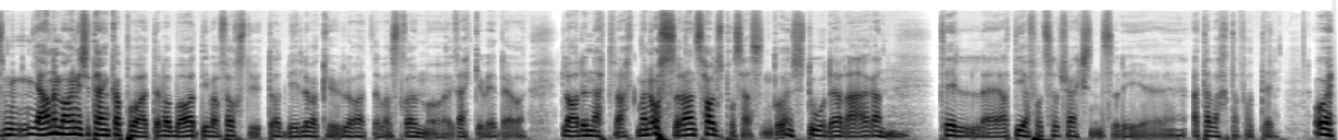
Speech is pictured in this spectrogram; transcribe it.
Som gjerne mange ikke tenker på at det var bare at de var først ute, og at bilene var kule, og at det var strøm og rekkevidde og ladenettverk. Men også den salgsprosessen tror jeg er en stor del av æren mm. Til eh, at de har fått subtraction som de eh, etter hvert har fått til. Og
